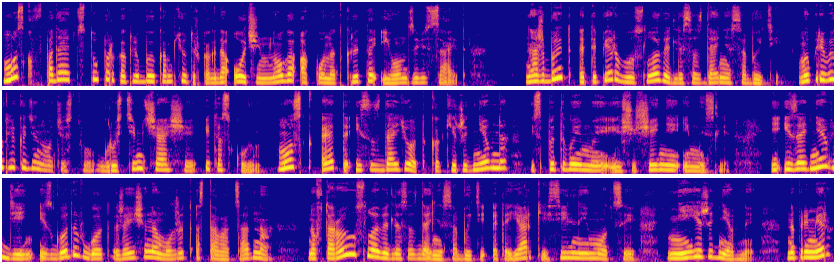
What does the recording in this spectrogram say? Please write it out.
Мозг впадает в ступор, как любой компьютер, когда очень много окон открыто и он зависает. Наш быт – это первое условие для создания событий. Мы привыкли к одиночеству, грустим чаще и тоскуем. Мозг это и создает, как ежедневно испытываемые ощущения и мысли. И изо дня в день, из года в год женщина может оставаться одна. Но второе условие для создания событий – это яркие, сильные эмоции, не ежедневные. Например,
